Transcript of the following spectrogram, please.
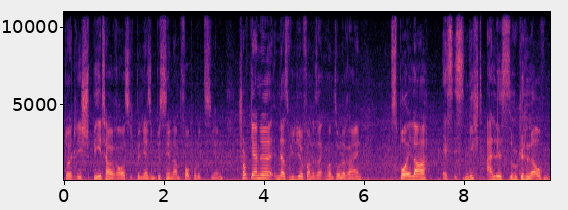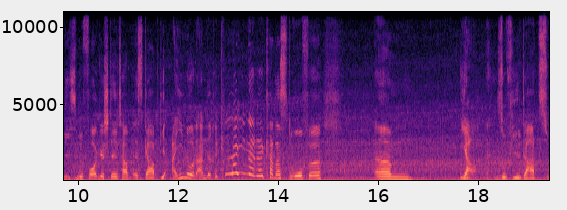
deutlich später raus. Ich bin ja so ein bisschen am Vorproduzieren. Schaut gerne in das Video von der Seitenkonsole rein. Spoiler, es ist nicht alles so gelaufen, wie ich es mir vorgestellt habe. Es gab die eine oder andere kleinere Katastrophe. Ähm, ja, so viel dazu.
